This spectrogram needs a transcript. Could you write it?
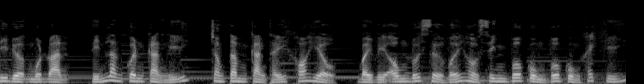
Đi được một đoạn, Tín Lăng Quân càng nghĩ, trong tâm càng thấy khó hiểu, bởi vì ông đối xử với hầu sinh vô cùng vô cùng khách khí,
